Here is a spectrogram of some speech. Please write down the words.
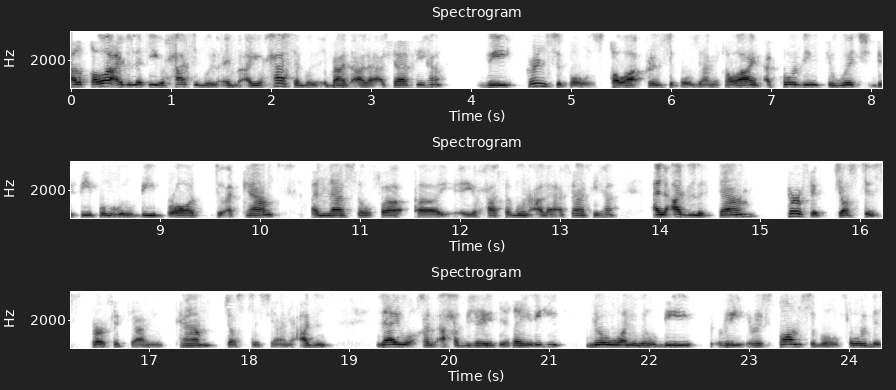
القواعد التي يحاسب يحاسب العباد على أساسها the principles قواعد principles يعني قواعد according to which the people will be brought to account الناس سوف يحاسبون على أساسها. العدل التام perfect justice perfect يعني تام justice يعني عدل. لا يؤخذ أحد بجريدة غيره. No one will be re responsible for the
